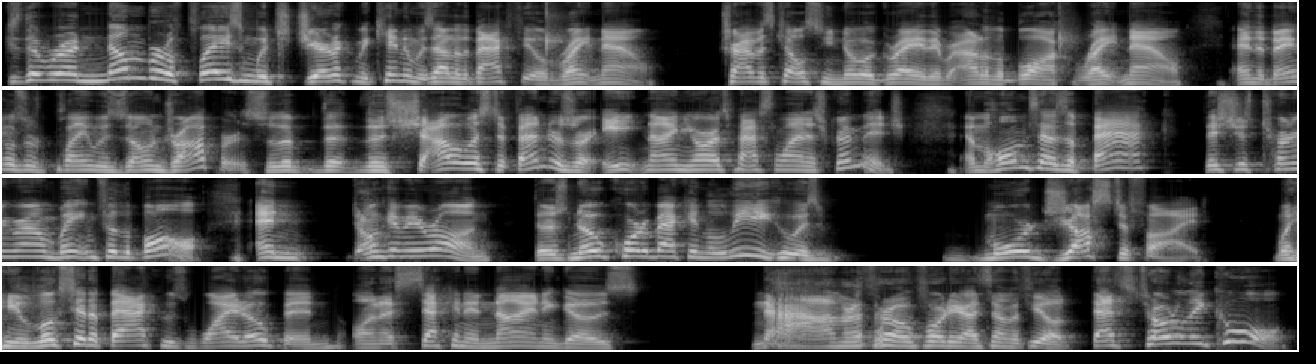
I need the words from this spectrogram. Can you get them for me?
Because there were a number of plays in which Jerick McKinnon was out of the backfield right now. Travis Kelce, Noah Gray, they were out of the block right now. And the Bengals were playing with zone droppers. So the, the, the shallowest defenders are eight, nine yards past the line of scrimmage. And Mahomes has a back that's just turning around waiting for the ball. And don't get me wrong, there's no quarterback in the league who is more justified when he looks at a back who's wide open on a second and nine and goes, nah, I'm going to throw 40 yards down the field. That's totally cool.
